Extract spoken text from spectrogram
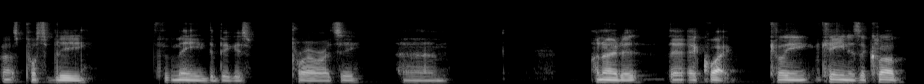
that's possibly for me the biggest priority. Um, I know that they're quite clean, keen as a club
